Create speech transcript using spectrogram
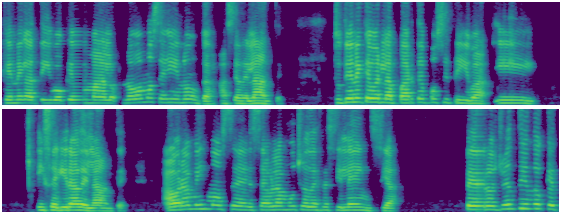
qué negativo, qué malo, no vamos a seguir nunca hacia adelante tú tienes que ver la parte positiva y, seguir adelante. Ahora mismo se, se habla mucho de resiliencia, pero yo entiendo que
